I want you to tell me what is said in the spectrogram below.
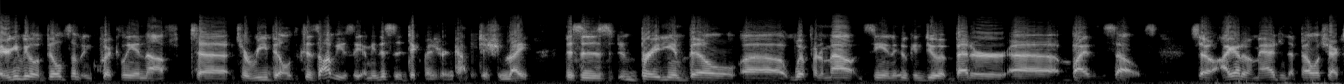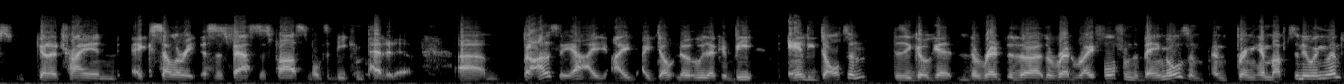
are you gonna be able to build something quickly enough to to rebuild? Because obviously, I mean, this is a dick measuring competition, right? This is Brady and Bill uh, whipping them out and seeing who can do it better uh, by themselves. So I got to imagine that Belichick's going to try and accelerate this as fast as possible to be competitive. Um, but honestly, yeah, I, I, I don't know who that could be. Andy Dalton? Does he go get the red the, the red rifle from the Bengals and, and bring him up to New England?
